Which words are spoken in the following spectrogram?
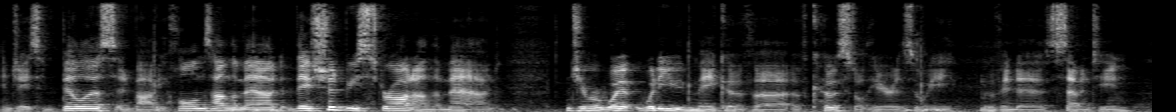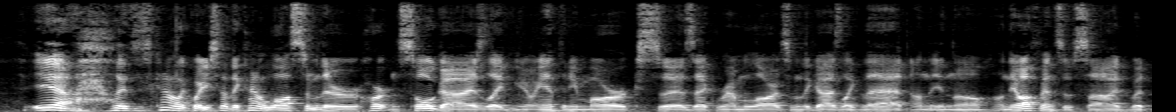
and Jason Bilous and Bobby Holmes on the mound. They should be strong on the mound. Jimmer, what, what do you make of, uh, of Coastal here as we move into 17? Yeah, it's kind of like what you said. They kind of lost some of their heart and soul guys, like you know Anthony Marks, uh, Zach Remillard, some of the guys like that on the in the on the offensive side. But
